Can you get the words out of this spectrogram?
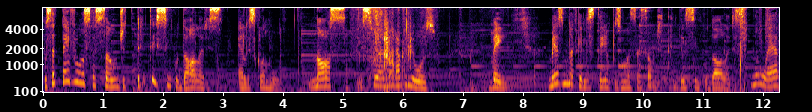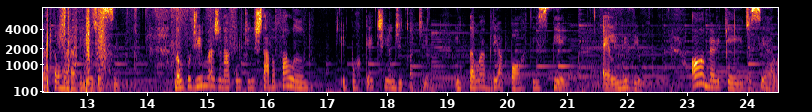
Você teve uma sessão de 35 dólares? Ela exclamou. Nossa, isso é maravilhoso. Bem, mesmo naqueles tempos, uma sessão de 35 dólares não era tão maravilhoso assim. Não podia imaginar com quem estava falando e por que tinha dito aquilo. Então abri a porta e espiei. Ellen me viu. Oh, Mary Kay, disse ela,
